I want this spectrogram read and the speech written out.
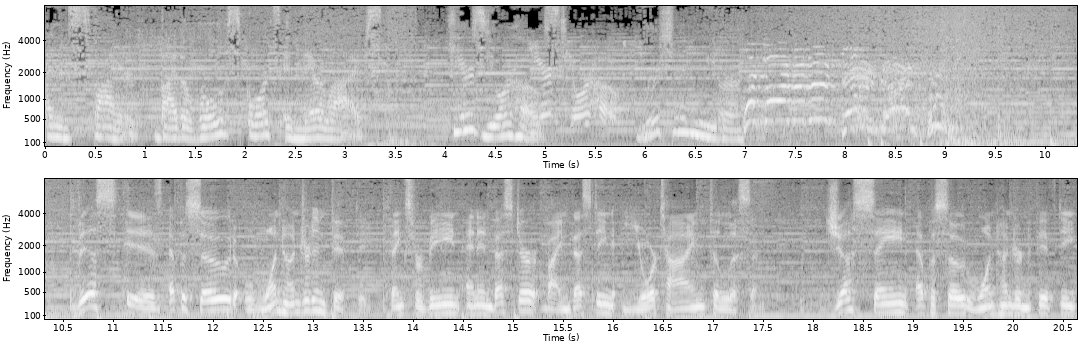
and inspired by the role of sports in their lives. Here's your host, Here's your host. Richmond Weaver. This is episode 150. Thanks for being an investor by investing your time to listen. Just saying episode 150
